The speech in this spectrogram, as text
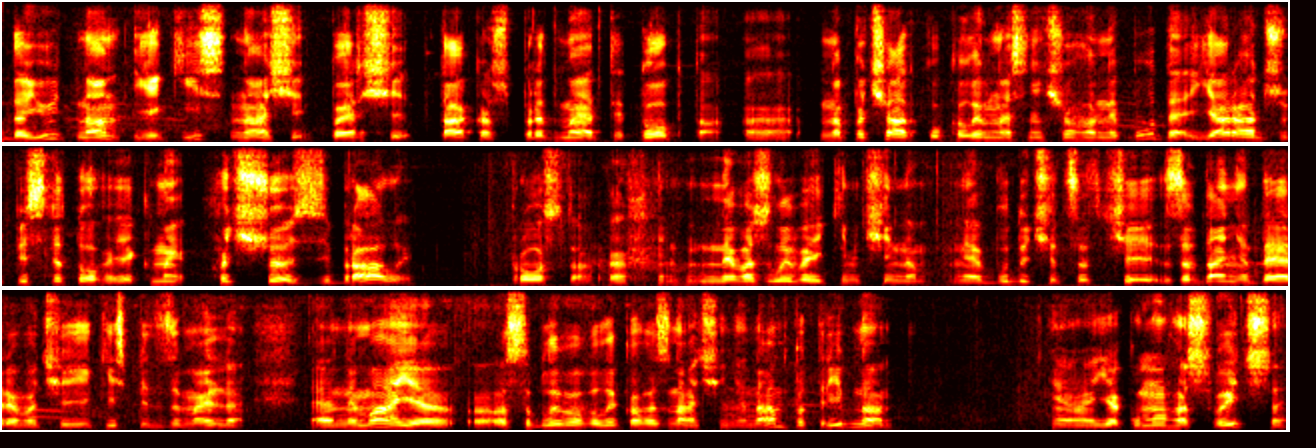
дають нам якісь наші перші також предмети. Тобто, на початку, коли в нас нічого не буде, я раджу після того, як ми хоч щось зібрали, просто неважливо яким чином, будучи це чи завдання дерева, чи якісь підземелля, е, не має особливо великого значення. Нам потрібно якомога швидше.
